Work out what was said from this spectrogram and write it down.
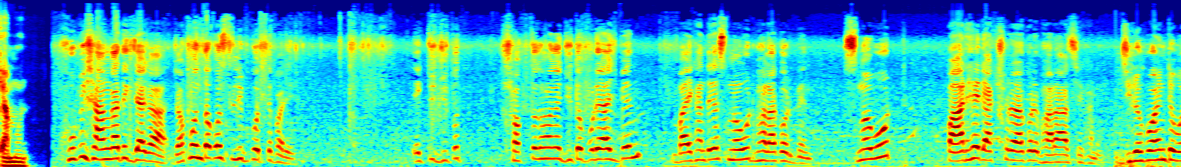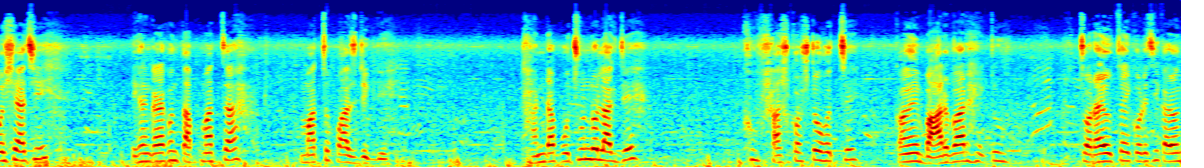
কেমন। খুবই সাংঘাতিক জায়গা, যখন তখন স্লিপ করতে পারে। একটু জুতো, শক্ত ধরনের জুতো পরে আসবেন বা এখান থেকে স্নো বুট ভাড়া করবেন। স্নো বুট পার হেড একশো টাকা করে ভাড়া আছে এখানে। জিরো পয়েন্টে বসে আছি। এখানকার এখন তাপমাত্রা মাত্র পাঁচ ডিগ্রি। ঠান্ডা প্রচণ্ড লাগছে। খুব শ্বাসকষ্ট হচ্ছে। কারণ আমি বারবার একটু চড়াই উচ্চাই করেছি, কারণ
